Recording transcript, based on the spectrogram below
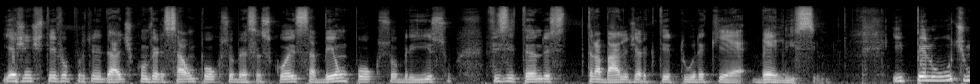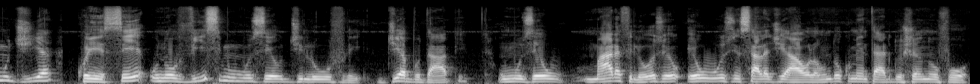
e a gente teve a oportunidade de conversar um pouco sobre essas coisas, saber um pouco sobre isso, visitando esse trabalho de arquitetura que é belíssimo. E pelo último dia, conhecer o novíssimo Museu de Louvre de Abu Dhabi, um museu maravilhoso. Eu, eu uso em sala de aula um documentário do Jean Nouveau,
